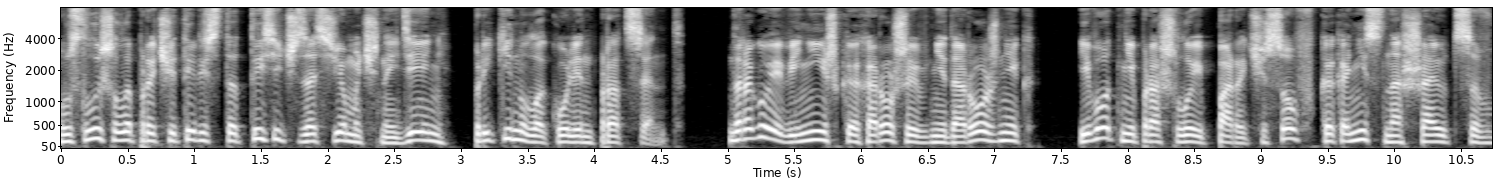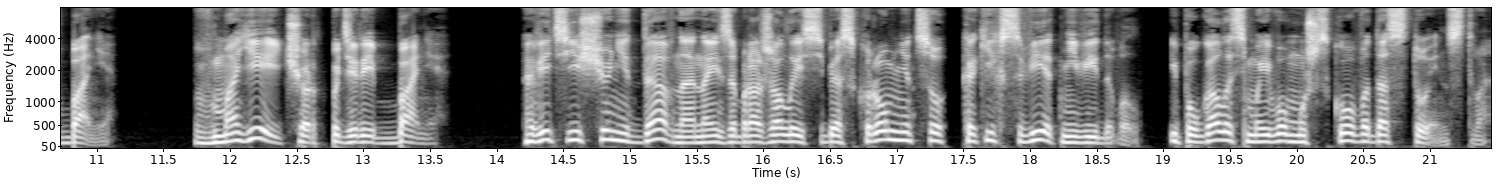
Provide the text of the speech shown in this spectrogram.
Услышала про 400 тысяч за съемочный день, прикинула Колин процент. Дорогое винишко, хороший внедорожник, и вот не прошло и пары часов, как они сношаются в бане. В моей, черт подери, бане. А ведь еще недавно она изображала из себя скромницу, каких свет не видывал, и пугалась моего мужского достоинства.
